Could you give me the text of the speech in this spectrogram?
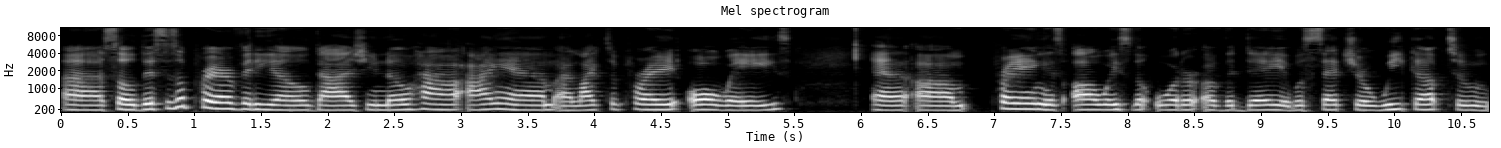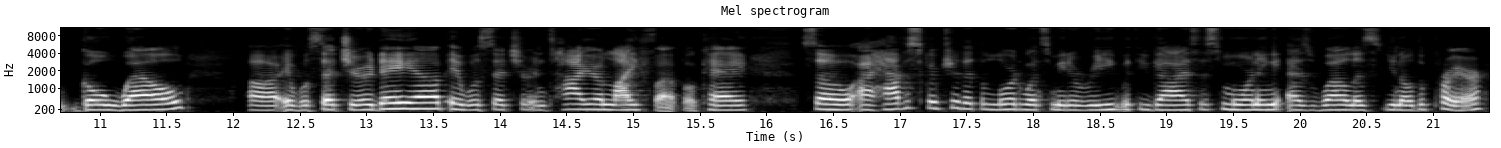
Uh, so, this is a prayer video, guys. You know how I am. I like to pray always. And um, praying is always the order of the day. It will set your week up to go well uh, it will set your day up. It will set your entire life up. Okay. So I have a scripture that the Lord wants me to read with you guys this morning, as well as, you know, the prayer.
